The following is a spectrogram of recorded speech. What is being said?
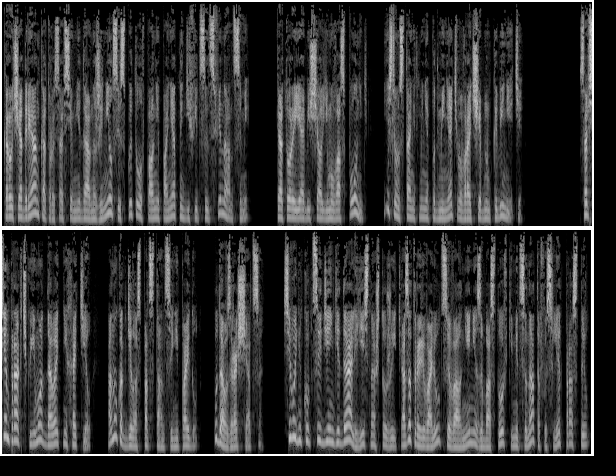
Короче, Адриан, который совсем недавно женился, испытывал вполне понятный дефицит с финансами, который я обещал ему восполнить, если он станет меня подменять во врачебном кабинете. Совсем практику ему отдавать не хотел, а ну как дела с подстанцией не пойдут. Куда возвращаться? Сегодня купцы деньги дали, есть на что жить, а завтра революция, волнение, забастовки, меценатов и след простыл.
